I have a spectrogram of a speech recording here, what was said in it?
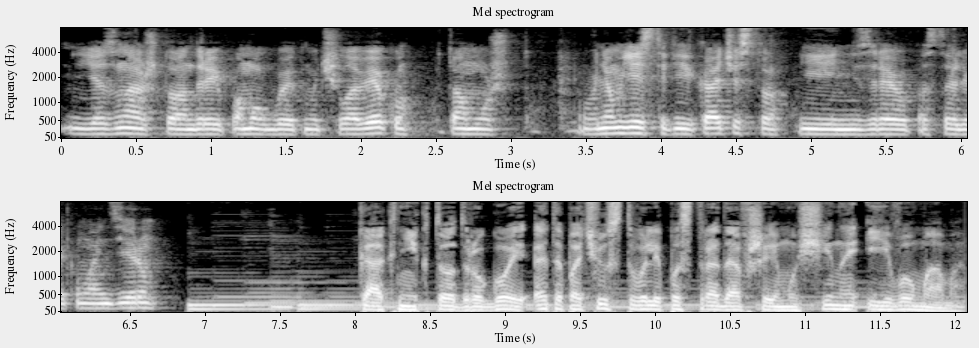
Я знаю, что Андрей помог бы этому человеку, потому что в нем есть такие качества, и не зря его поставили командиром. Как никто другой, это почувствовали пострадавшие мужчина и его мама.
